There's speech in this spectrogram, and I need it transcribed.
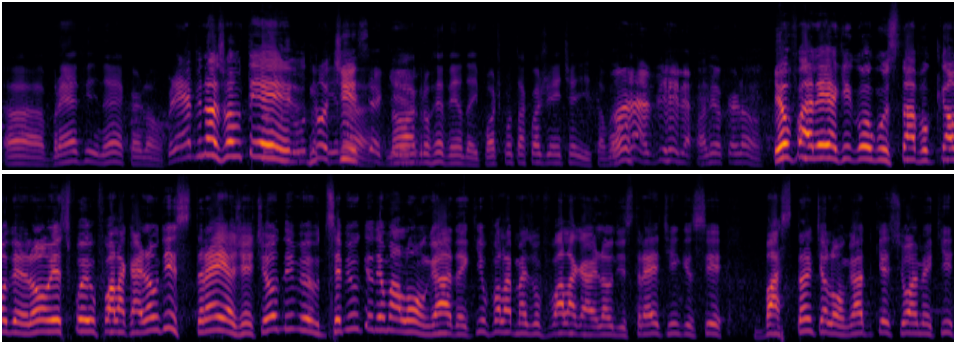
Uh, breve, né, Carlão? Breve nós vamos ter notícia aqui. Na, aqui. Agro Revenda aí, pode contar com a gente aí, tá bom? Maravilha. Valeu, Carlão. Eu falei aqui com o Gustavo Caldeirão, esse foi o Fala Carlão de estreia, gente. Eu, você viu que eu dei uma alongada aqui, mas o Fala Carlão de estreia tinha que ser bastante alongado, porque esse homem aqui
